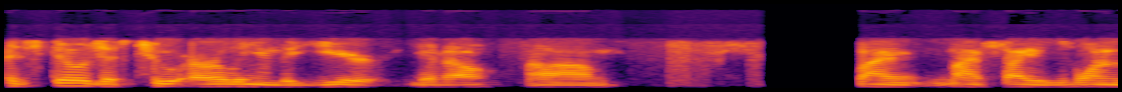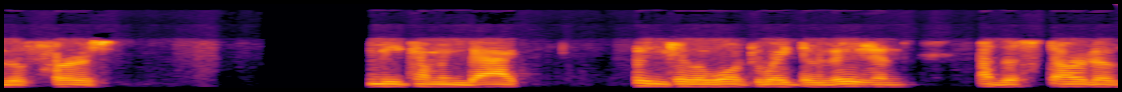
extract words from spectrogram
it's still just too early in the year. You know, um, my my fight is one of the first me coming back into the welterweight division at the start of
